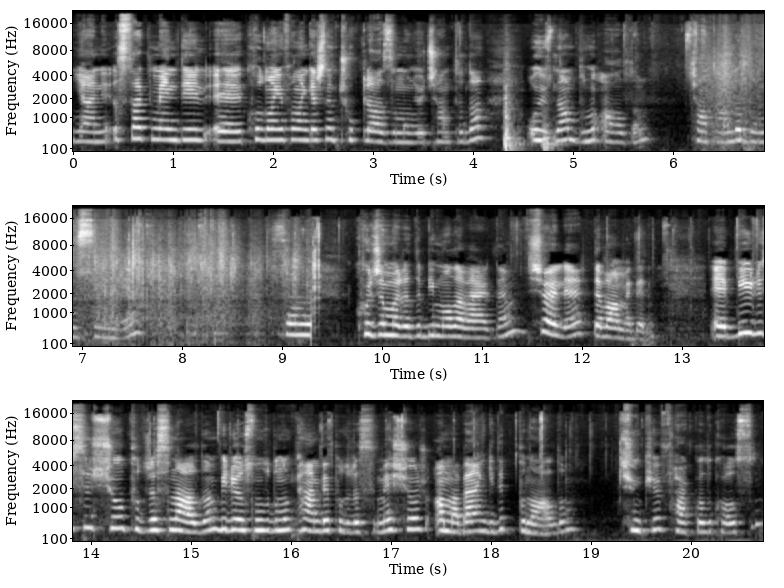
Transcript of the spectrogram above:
Yani ıslak mendil, e, kolonya falan gerçekten çok lazım oluyor çantada. O yüzden bunu aldım. Çantamda bulunsun diye. Sonra kocam aradı bir mola verdim. Şöyle devam edelim. E, Beauty's'in şu pudrasını aldım. Biliyorsunuz bunun pembe pudrası meşhur ama ben gidip bunu aldım. Çünkü farklılık olsun.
